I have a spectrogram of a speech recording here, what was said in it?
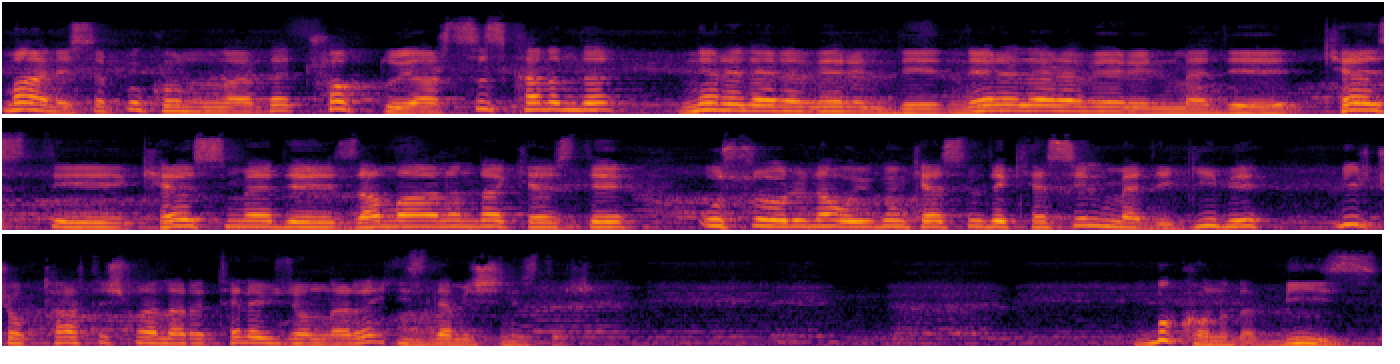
maalesef bu konularda çok duyarsız kalındı. Nerelere verildi, nerelere verilmedi, kesti, kesmedi, zamanında kesti, usulüne uygun kesildi, kesilmedi gibi birçok tartışmaları televizyonlarda izlemişsinizdir. Bu konuda biz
